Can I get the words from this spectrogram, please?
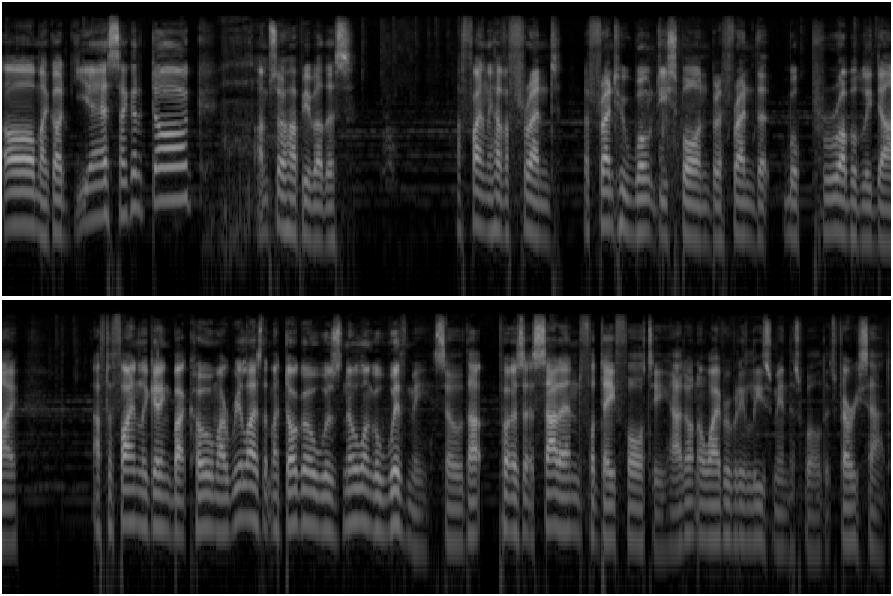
Oh my god, yes, I got a dog. I'm so happy about this. I finally have a friend. A friend who won't despawn, but a friend that will probably die. After finally getting back home, I realised that my doggo was no longer with me, so that put us at a sad end for day 40. I don't know why everybody leaves me in this world, it's very sad.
